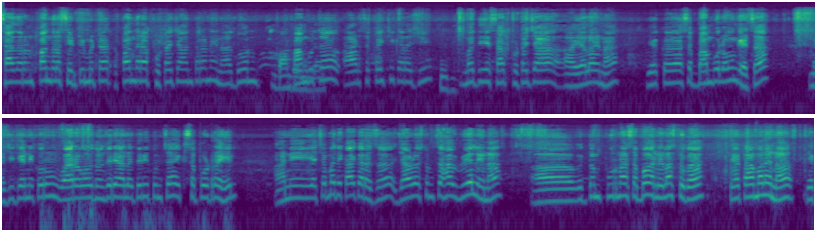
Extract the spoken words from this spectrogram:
साधारण पंधरा सेंटीमीटर पंधरा फुटाच्या अंतराने ना दोन बांबू बांबूचं आडसं कैची करायची. मध्ये सात फुटाच्या याला आहे ना एक असं बांबू लावून घ्यायचा. म्हणजे जेणेकरून वारं वाजून जरी आलं तरी तुमचा एक सपोर्ट राहील. आणि याच्यामध्ये काय करायचं ज्यावेळेस तुमचा हा वेल आहे ना एकदम पूर्ण असा बहरलेला असतो का त्या टायमाला ना एक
